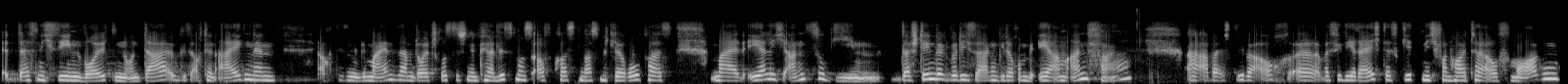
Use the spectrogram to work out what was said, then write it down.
das nicht sehen wollten und da irgendwie auch den eigenen, auch diesen gemeinsamen deutsch-russischen Imperialismus auf Kosten aus Mitteleuropas mal ehrlich anzugehen. Da stehen wir, würde ich sagen, wiederum eher am Anfang. Äh, aber ich gebe auch äh, Vassili recht, das geht nicht von heute auf morgen.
